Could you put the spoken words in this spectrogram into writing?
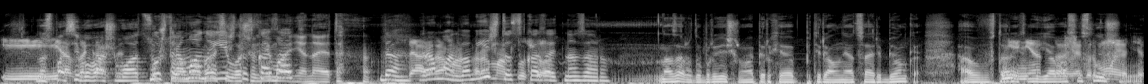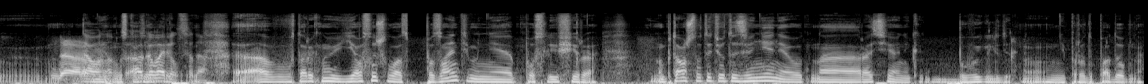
И Ну, спасибо вашему отцу, Может, что он Роману обратил есть что ваше сказать? внимание на это. Да, Да, Роман, Роман, вам есть Роман, что слушаю сказать Назару? Назар, добрый вечер. Ну, Во-первых, я потерял не отца, а ребенка. А во-вторых, Не, не ну, я отца, вас я говорю, услышал. отец. Да, Да, Роман. он сказали. оговорился, да. А во-вторых, ну, я услышал вас. Позвоните мне после эфира. Ну, потому что вот эти вот извинения вот на Россию, они как бы выглядят, ну, неправдоподобно.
